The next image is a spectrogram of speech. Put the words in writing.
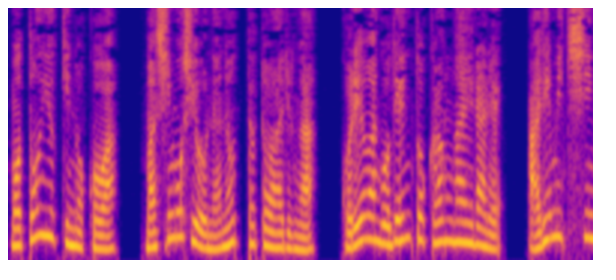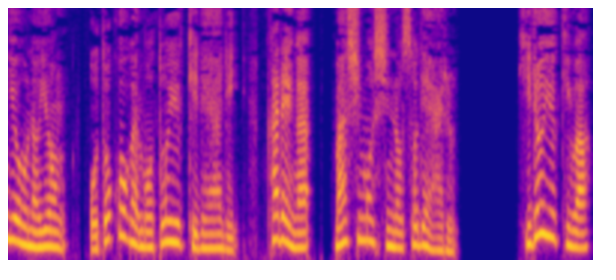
元行の子は、マシモシを名乗ったとあるが、これは語伝と考えられ、有道修行の四、男が元行であり、彼がマシモシの祖である。広行は、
